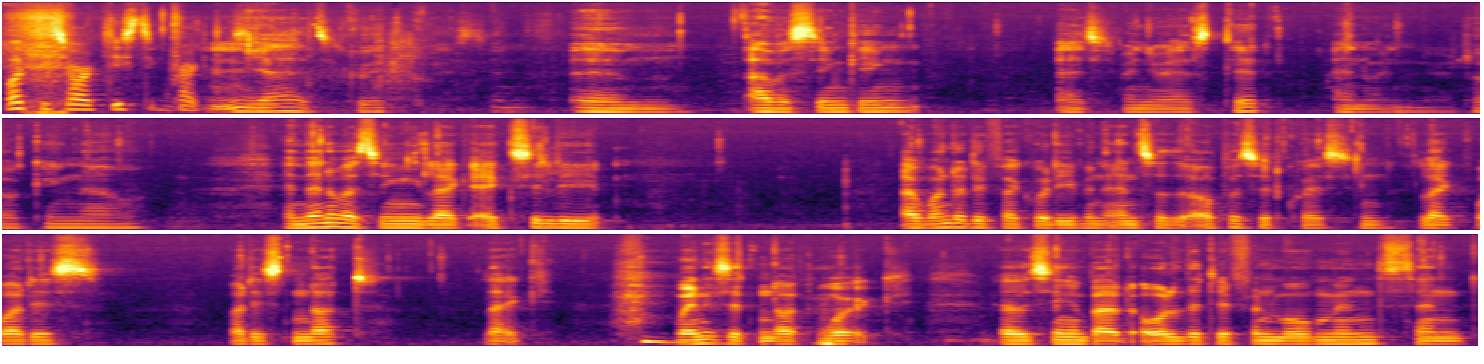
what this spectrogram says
What is your artistic practice? Yeah, it's a great question. Um, I was thinking, as when you asked it, and when you're talking now, and then I was thinking, like, actually, I wondered if I could even answer the opposite question, like, what is, what is not, like, when is it not work? I was thinking about all the different moments and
